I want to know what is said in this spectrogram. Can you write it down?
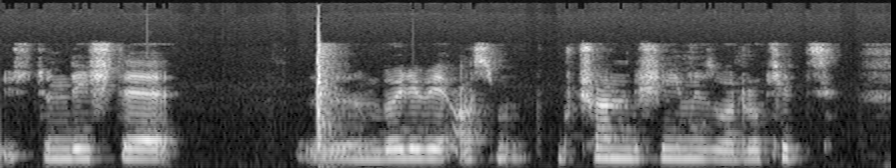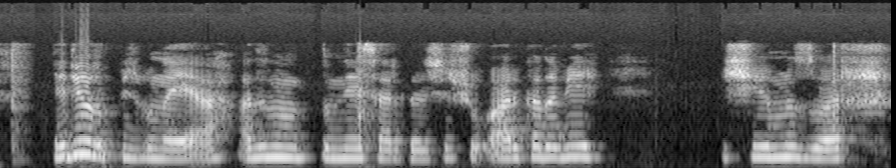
Üstünde işte ım, böyle bir asm uçan bir şeyimiz var. Roket ne diyorduk biz buna ya? Adını unuttum. Neyse arkadaşlar. Şu arkada bir ışığımız var.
